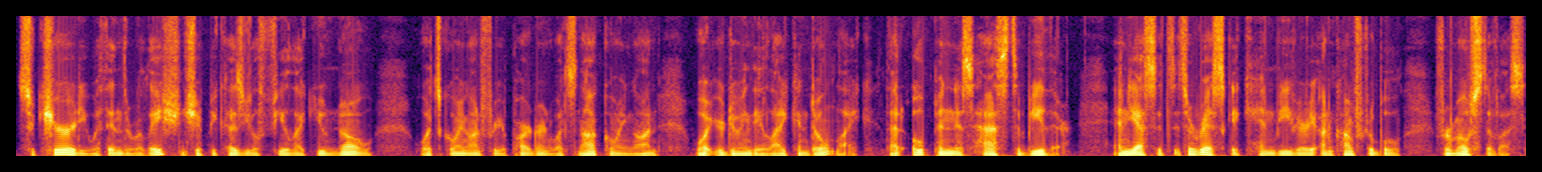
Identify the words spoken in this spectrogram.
security within the relationship because you'll feel like you know what's going on for your partner and what's not going on, what you're doing they like and don't like. That openness has to be there. And yes, it's it's a risk. It can be very uncomfortable for most of us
